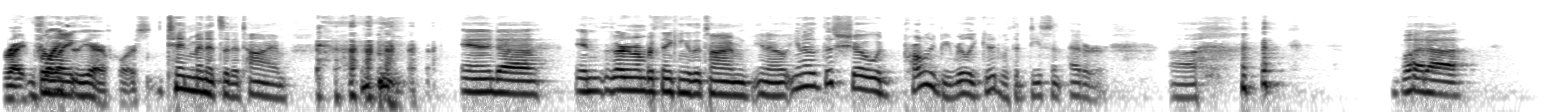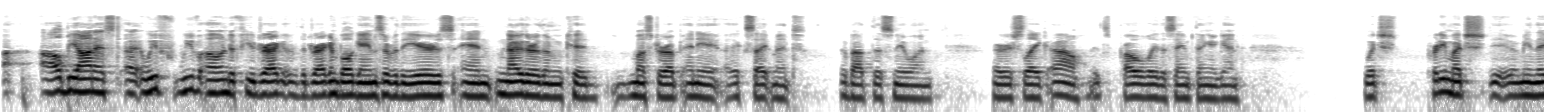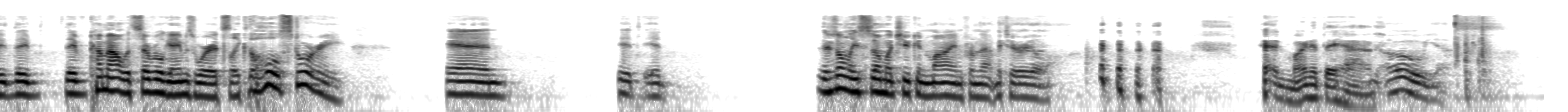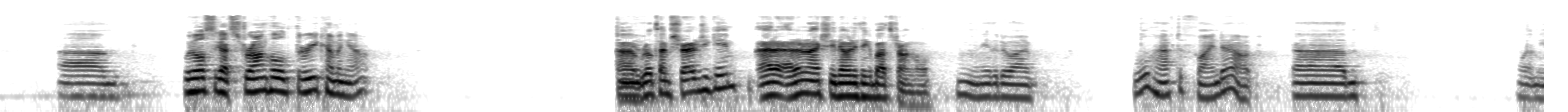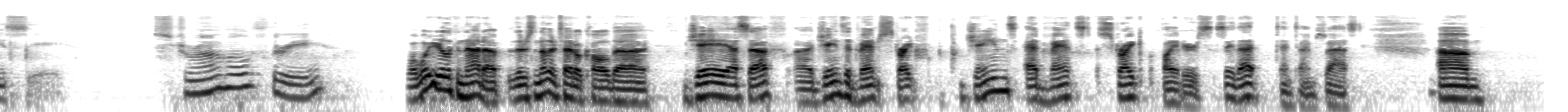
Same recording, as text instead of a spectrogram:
Right, and For, flying like- through the air, of course. ten minutes at a time. and uh, and I remember thinking at the time, you know, you know, this show would probably be really good with a decent editor. Uh, but uh, I'll be honest, uh, we've we've owned a few Dragon the Dragon Ball games over the years, and neither of them could muster up any excitement about this new one. They're just like, oh, it's probably the same thing again. Which pretty much, I mean, they they they've come out with several games where it's like the whole story, and it it there's only so much you can mine from that material. And mine it they have. Oh yes. Um, we've also got Stronghold Three coming out. Uh, Real time strategy game? I, I don't actually know anything about Stronghold. Hmm, neither do I. We'll have to find out. Um, let me see. Stronghold Three. Well, while you're looking that up, there's another title called uh, JASF, uh, Jane's Advanced Strike, Jane's Advanced Strike Fighters. Say that ten times fast. Um,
